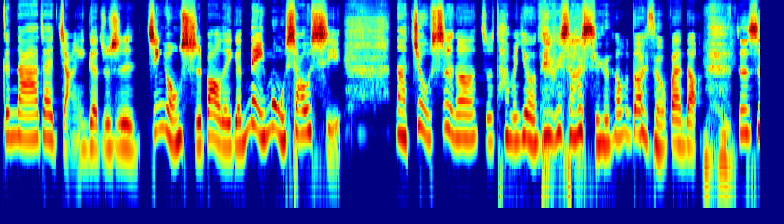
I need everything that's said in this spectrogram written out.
跟大家再讲一个，就是《金融时报》的一个内幕消息。那就是呢，就是他们又有内幕消息，他们到底怎么办到？就是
